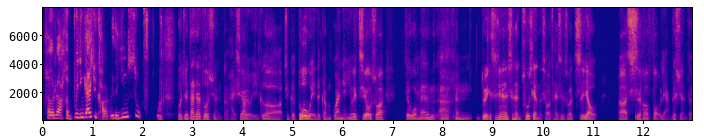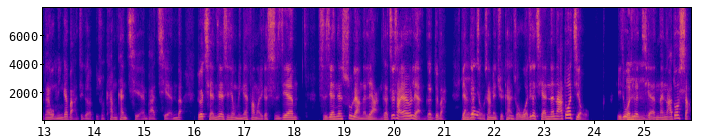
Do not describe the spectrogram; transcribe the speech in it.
很是吧很不应该去考虑的因素啊。我觉得大家做选择还是要有一个这个多维的观观念，因为只有说。这我们啊，很对一个事情认识很粗浅的时候，才是说只有呃是和否两个选择。但是我们应该把这个，比如说看不看钱，把钱的，比如钱这件事情，我们应该放到一个时间、时间跟数量的两个，至少要有两个，对吧？两个轴上面去看，说我这个钱能拿多久，以及我这个钱能拿多少。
